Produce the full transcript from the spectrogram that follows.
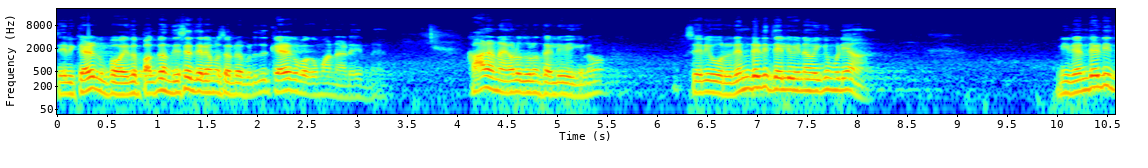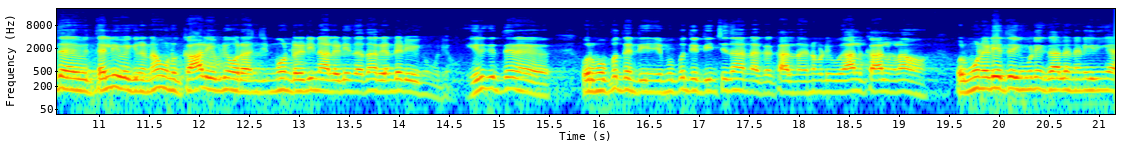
சரி கிழக்கு போ. இது பக்கம் திசை தெரியாமல் சொல்கிறப்படுது கிழக்கு பக்கமாக நடுன்னு. காலை நான் எவ்வளோ தூரம் தள்ளி வைக்கணும்? சரி ஒரு ரெண்டு அடி தள்ளி வைனா வைக்க முடியும்? நீ ரெண்டு அடி த தள்ளி வைக்கணும்னா உனக்கு கால் எப்படியும் ஒரு அஞ்சு மூன்று அடி நாலு அடி இருந்தால் தான் ரெண்டு அடி வைக்க முடியும். இருக்குது ஒரு முப்பத்தெட்டு இன்ச்சு முப்பத்தெட்டு இன்ச்சு தான் நான் கால். நான் என்ன முடியும் கால் காலுங்களாம் ஒரு மூணு அடியை தூக்க முடியும் காலில் நினைக்கிறீங்க?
